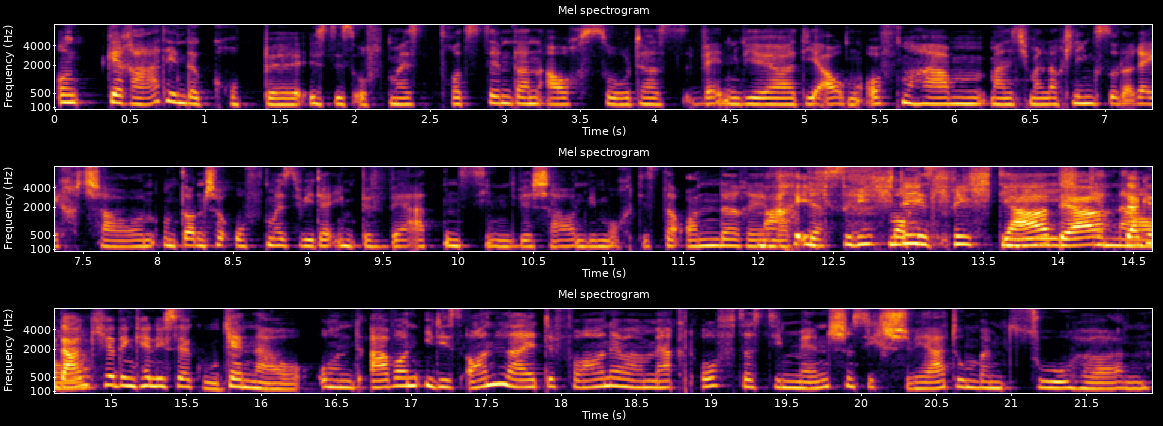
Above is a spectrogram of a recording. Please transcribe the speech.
Und gerade in der Gruppe ist es oftmals trotzdem dann auch so, dass wenn wir die Augen offen haben, manchmal nach links oder rechts schauen und dann schon oftmals wieder im Bewerten sind. Wir schauen, wie macht es der andere. Mache ich es richtig? Mach ich richtig? Ja, der, genau. der Gedanke, den kenne ich sehr gut. Genau. Und auch wenn ich das anleite vorne, man merkt oft, dass die Menschen sich schwer tun beim Zuhören.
